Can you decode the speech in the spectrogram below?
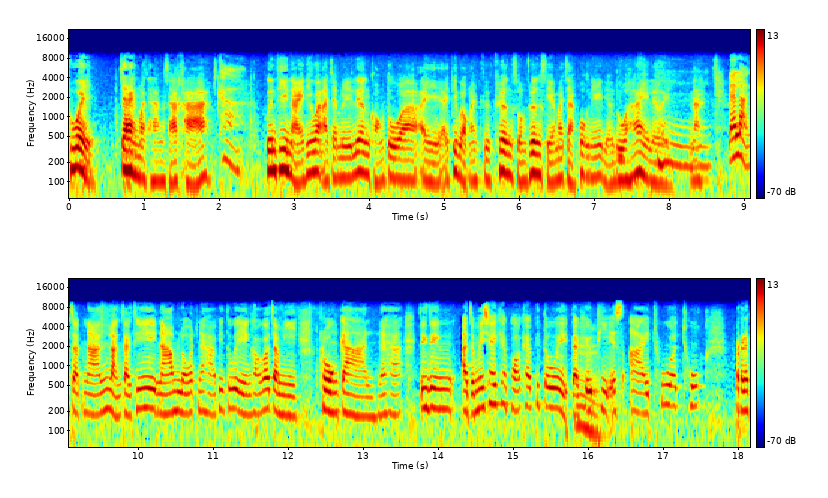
ช่วยแจ้งมาทางสาขา ค่ะ พื้นที่ไหนที่ว่าอาจจะมีเรื่องของตัวไอ้ไอ้ที่บอกกันคือเครื่องสวงเครื่องเสียมาจากพวกนี้เดี๋ยวดูให้เลยนะและหลังจากนั้นหลังจากที่น้ำลดนะคะพี่ตุ้ยเองเขาก็จะมีโครงการนะคะ จริงๆ อาจจะไม่ใช่แค่เพราะแค่พี่ตุ้ยแต่คืออม PSI ทั่วทุก ประ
